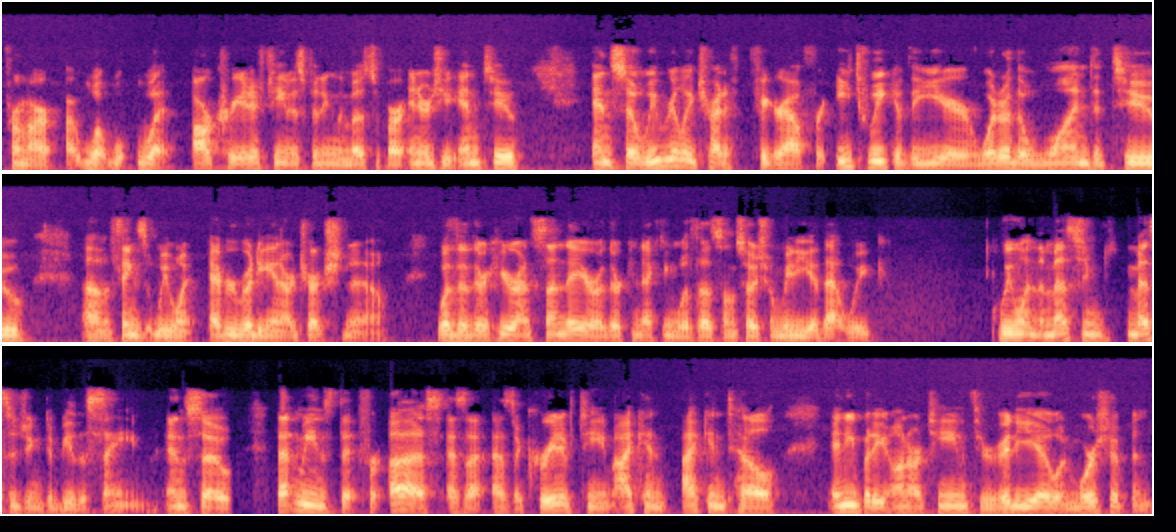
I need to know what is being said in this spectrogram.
from our, our what, what our creative team is putting the most of our energy into and so we really try to figure out for each week of the year what are the one to two um, things that we want everybody in our church to know whether they're here on sunday or they're connecting with us on social media that week. We want the messaging messaging to be the same. And so that means that for us as a as a creative team, I can I can tell anybody on our team through video and worship and,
